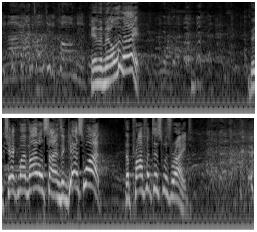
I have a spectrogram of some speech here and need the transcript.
And I, I told you to call me. In the middle of the night. To check my vital signs. And guess what? The prophetess was right. I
